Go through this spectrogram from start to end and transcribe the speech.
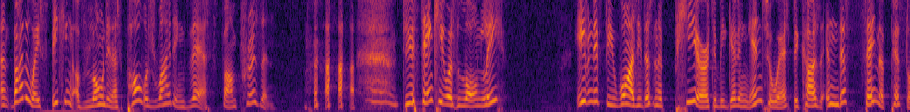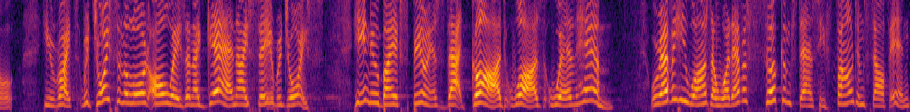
And by the way, speaking of loneliness, Paul was writing this from prison. Do you think he was lonely? Even if he was, he doesn't appear to be giving into it because in this same epistle, he writes, Rejoice in the Lord always. And again, I say rejoice. He knew by experience that God was with him. Wherever he was and whatever circumstance he found himself in,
